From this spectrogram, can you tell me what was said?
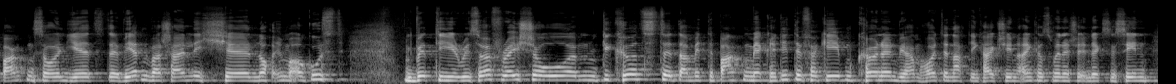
Banken sollen jetzt, werden wahrscheinlich noch im August wird die Reserve Ratio ähm, gekürzt, damit die Banken mehr Kredite vergeben können. Wir haben heute nach dem Kalkschienen Einkaufsmanager Index gesehen,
